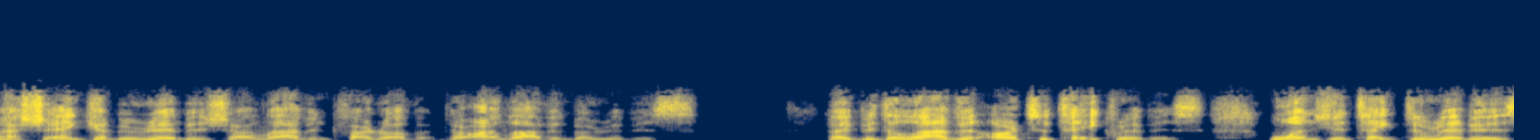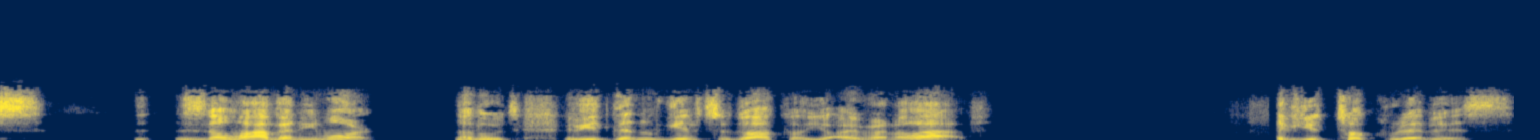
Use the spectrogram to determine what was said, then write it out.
Mashenka Beribis, Shalavin Kvarova. There are Lavin by Ribis. Right? But the lavin are to take ribis. Once you take the ribis, there's no lav anymore. In other words, if you didn't give tzedakah, you're over on a lav. If you took ribis,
